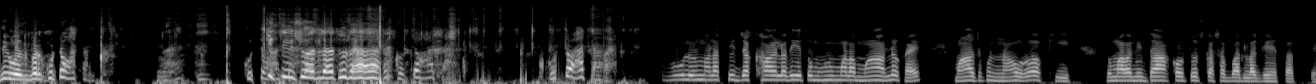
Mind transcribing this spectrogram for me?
दिवसभर कुठं होता? कुठं किती शोधला तुझा कुठं होता? कुठं होता? बोलून मला पिझ्झा खायला देतो म्हणून मला मारलं काय माझं पण नाव रॉकी. तुम्हाला मी दाखवतोच कसा बदला घेतात ते.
